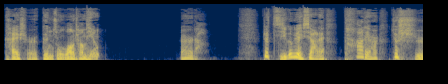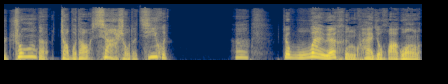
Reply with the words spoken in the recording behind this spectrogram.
开始跟踪汪长平。然而的，这几个月下来，他俩就始终的找不到下手的机会。啊，这五万元很快就花光了，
